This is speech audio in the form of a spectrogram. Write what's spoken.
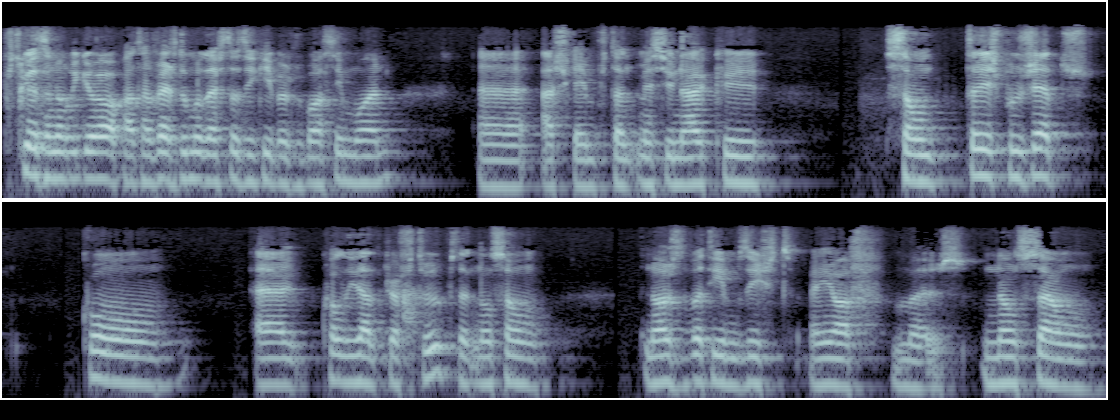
portuguesa na Liga Europa através de uma destas equipas no próximo ano, uh, acho que é importante mencionar que são três projetos com a qualidade para o futuro, portanto não são nós debatíamos isto em off, mas não são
